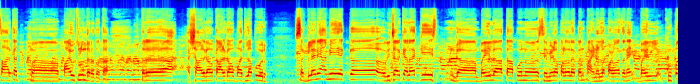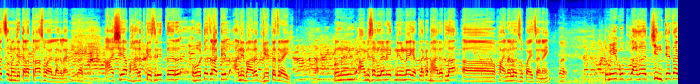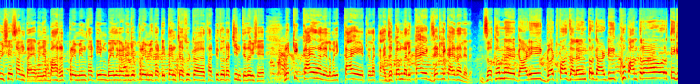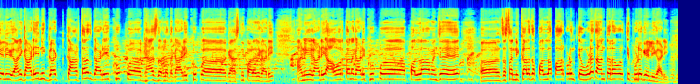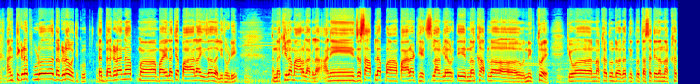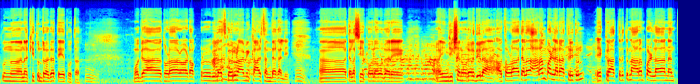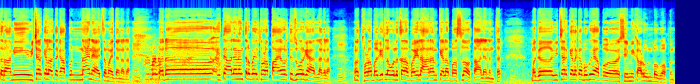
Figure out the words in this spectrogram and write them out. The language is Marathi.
सारखा पाय उचलून धरत होता. तर शाळगाव काळगाव बदलापूर सगळ्यांनी आम्ही एक विचार केला की बैल आता आपण सेमीला पळवलाय पण फायनलला पळवायचा नाही. बैल खूपच म्हणजे त्याला त्रास व्हायला लागलाय. आशिया भारत केसरी तर होतच राहतील आणि भारत घेतच राहील. म्हणून आम्ही सगळ्यांनी एक निर्णय घेतला की भारतला फायनलला झुपायचा नाही. तुम्ही खूप असं चिंतेचा विषय सांगताय म्हणजे भारत प्रेमींसाठी आणि बैलगाडीच्या प्रेमीसाठी त्यांच्या सुटासाठी सुद्धा चिंतेचा विषय नक्की काय झालेलं? म्हणजे काय त्याला काय जखम झाली? काय एक्झॅक्टली काय झालेलं? आहे? जखम नाही गाडी गट पास झाल्यानंतर गाडी खूप अंतरावरती गेली आणि गाडीनी गट काढतानाच गाडी खूप घॅस धरला होता. गाडी खूप घॅसनी घ्यासनी गाडी. आणि गाडी आवरताना गाडी खूप पल्ला म्हणजे जसा निकालाचा पल्ला पार करून तेवढ्याच अंतरावरती पुढे गेली गाडी. आणि तिकडे पुढं दगडं होती खूप. त्या दगडानं बैलाच्या पायाला इजा झाली थोडी. नखीला मार लागला आणि जसं आपल्या पा- पायाला ठेच लागल्यावरती नख आपलं निघतोय किंवा नखातून रगत निघतो तसं त्याचं नखातून नखीतून रगत येत होतं. मग थोडा डॉक्टर विलाज करून आम्ही काल संध्याकाळी त्याला शेकवलं वगैरे इंजेक्शन वगैरे दिला. थोडा त्याला आराम पडला रात्रीतून. एक रात्रीतून आराम पडला. नंतर आम्ही विचार केला होता की आपण नाही न्यायचं मैदानाला. पण इथे आल्यानंतर बैल थोडा पायावरती जोर घ्यायला लागला. मग थोडा बघितलं बोललं चला बैल आराम केला बसला होता आल्यानंतर. मग विचार केला का बघूया सेमी काढून बघू आपण.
